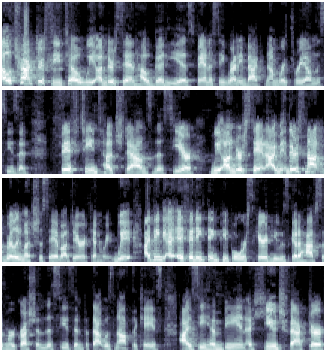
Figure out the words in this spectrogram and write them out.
El Tractorcito. We understand how good he is. Fantasy running back number three on the season. 15 touchdowns this year. We understand. I mean, there's not really much to say about Derrick Henry. We, I think, if anything, people were scared he was going to have some regression this season, but that was not the case. I see him being a huge factor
